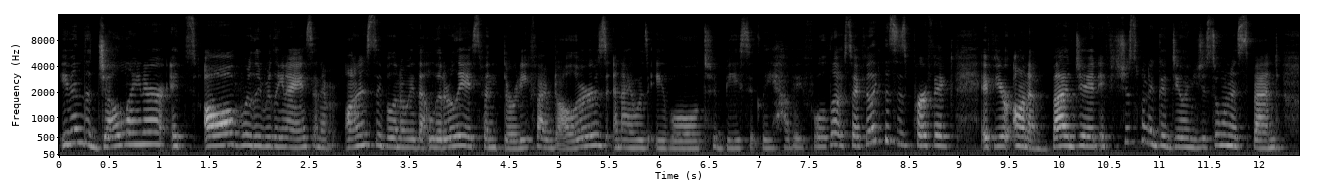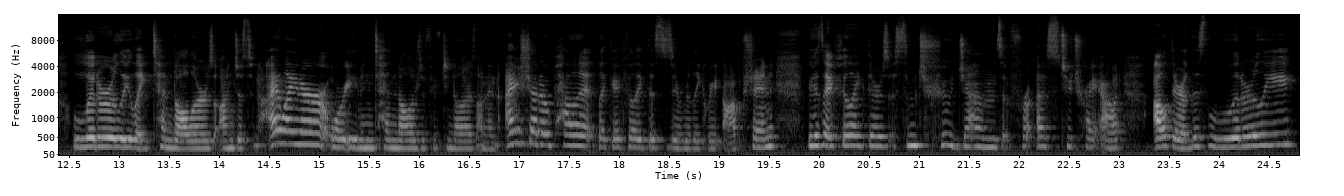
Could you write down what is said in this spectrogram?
even the gel liner, it's all really, really nice. And I'm honestly blown away that literally I spent $35 and I was able to basically have a full look. So I feel like this is perfect if you're on a budget, if you just want a good deal and you just don't want to spend literally like $10 on just an eyeliner or even $10 or $15 on an eyeshadow palette. Like I feel like this is a really great option because I feel like there's some true gems for us to try out out there. This literally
